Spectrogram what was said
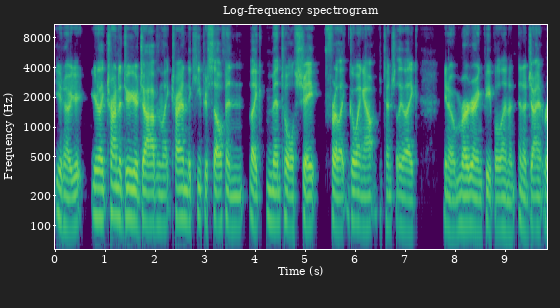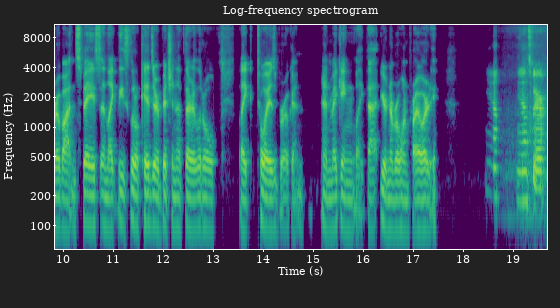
you know you're you're like trying to do your job and like trying to keep yourself in like mental shape for like going out and potentially like you know murdering people in a, in a giant robot in space and like these little kids are bitching that their little like toy is broken and making like that your number one priority Yeah, yeah, that's fair.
